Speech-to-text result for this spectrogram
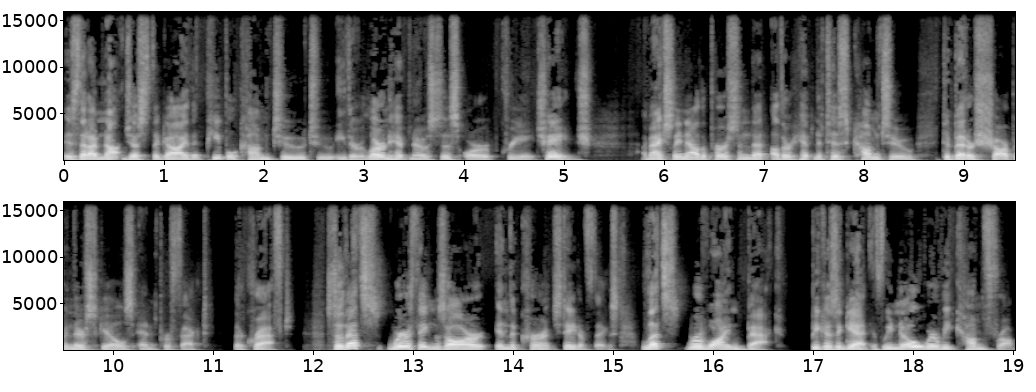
is that I'm not just the guy that people come to to either learn hypnosis or create change. I'm actually now the person that other hypnotists come to to better sharpen their skills and perfect their craft. So that's where things are in the current state of things. Let's rewind back because, again, if we know where we come from,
